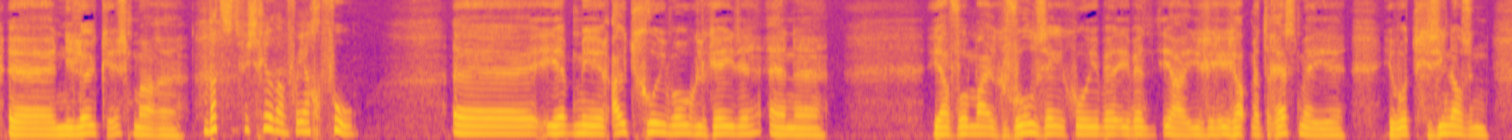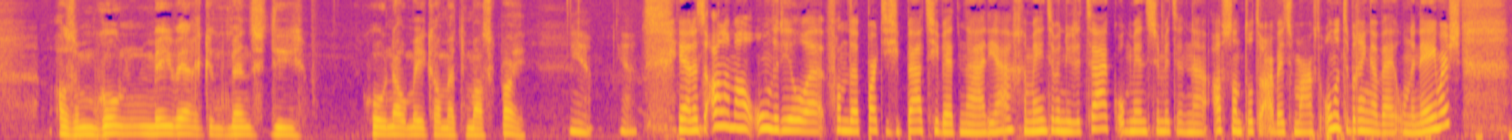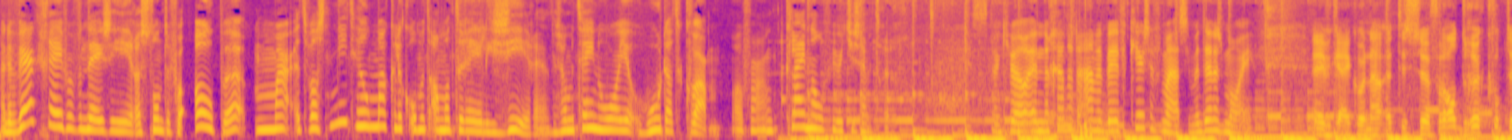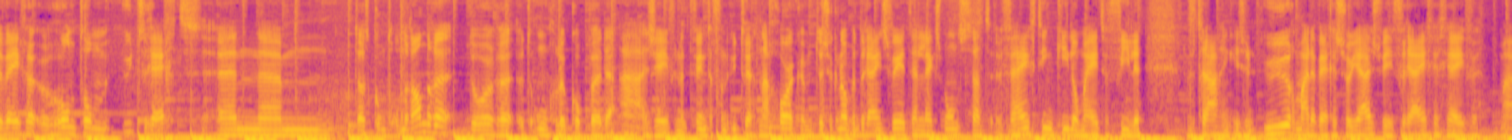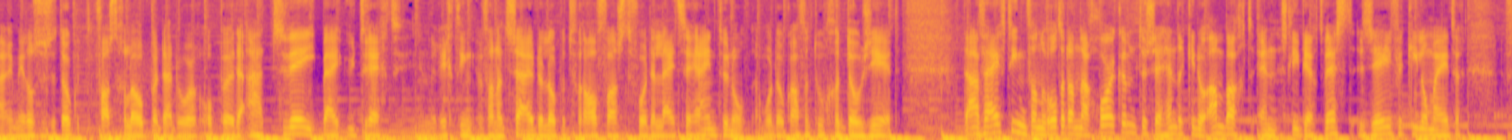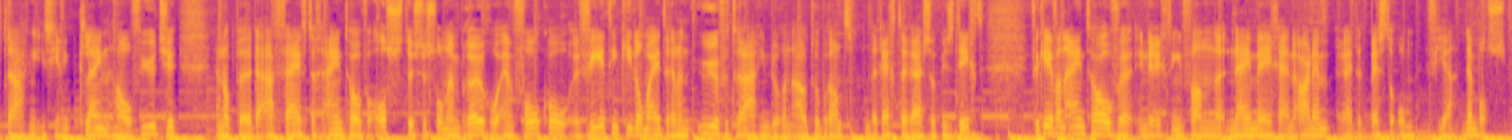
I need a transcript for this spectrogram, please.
uh, niet leuk is, maar... Wat is het verschil dan voor jouw gevoel? je hebt meer uitgroeimogelijkheden en... ja, voor mijn gevoel zeg ik gewoon, je, bent, je, bent, ja, je, je gaat met de rest mee. Je, je wordt gezien als een als een gewoon meewerkend mens die gewoon nou mee kan met de maatschappij. Ja. Ja. ja, dat is allemaal onderdeel uh, van de participatiewet Nadia. Gemeenten hebben nu de taak om mensen met een uh, afstand tot de arbeidsmarkt onder te brengen bij ondernemers. Nou, de werkgever van deze heren stond ervoor open, maar het was niet heel makkelijk om het allemaal te realiseren. Zometeen hoor je hoe dat kwam. Over een klein half uurtje zijn we terug. Dankjewel. En we gaan naar de ANWB Verkeersinformatie met Dennis Mooi. Even kijken hoor. Nou, het is uh, vooral druk op de wegen rondom Utrecht. En um, dat komt onder andere door uh, het ongeluk op uh, de A27 van Utrecht naar Gorkum. Tussen knooppunt Rijnsweert en Lexmond staat 15 kilometer file. De vertraging is een uur, maar de weg is zojuist weer vrijgegeven. Maar inmiddels is het ook vastgelopen daardoor op de A2 bij Utrecht. In de richting van het zuiden loopt het vooral vast voor de Leidse Rijntunnel. Daar wordt ook af en toe gedoseerd. De A15 van Rotterdam naar Gorkum tussen Hendrikino Ambacht en Sliedrecht West 7 kilometer. De vertraging is hier een klein half uurtje. En op de A50 Eindhoven-Os tussen Son en Breugel en Volkel 14 kilometer en een uur vertraging door een autobrand. De rechterrijstok is dicht. Verkeer van Eindhoven in de richting van Nijmegen en Arnhem rijdt het beste om via Den Bosch.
